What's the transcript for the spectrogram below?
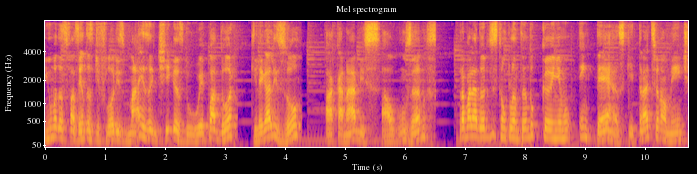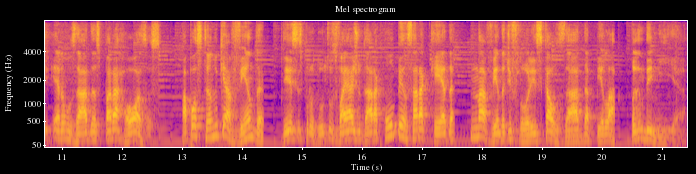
em uma das fazendas de flores mais antigas do Equador, que legalizou a cannabis há alguns anos, trabalhadores estão plantando cânhamo em terras que tradicionalmente eram usadas para rosas, apostando que a venda desses produtos vai ajudar a compensar a queda na venda de flores causada pela pandemia.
